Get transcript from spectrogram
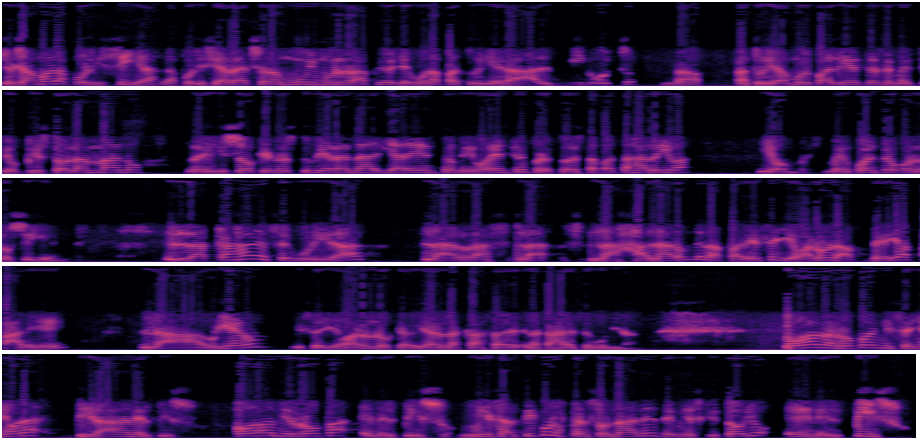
Yo llamo a la policía, la policía reacciona muy, muy rápido, llegó una patrullera al minuto, una patrullera muy valiente, se metió pistola en mano, revisó que no estuviera nadie adentro, me dijo entren, pero todo está patas arriba, y hombre, me encuentro con lo siguiente. La caja de seguridad la, la, la jalaron de la pared, se llevaron la media pared, la abrieron y se llevaron lo que había en la, casa en la caja de seguridad. Toda la ropa de mi señora tirada en el piso toda mi ropa en el piso, mis artículos personales de mi escritorio en el piso.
